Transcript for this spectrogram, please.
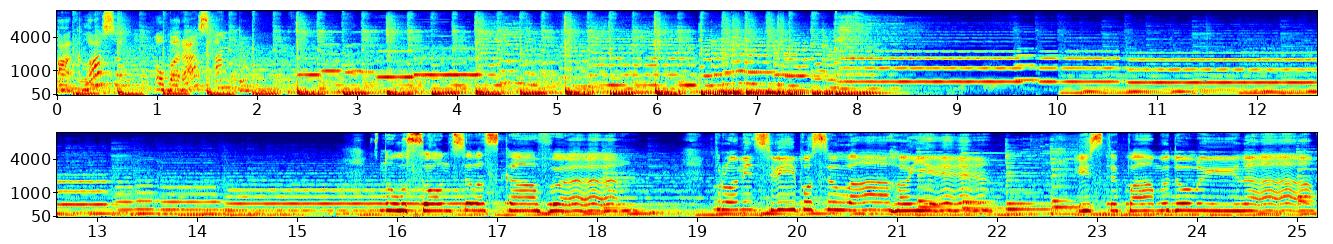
А класу Обарас Антон. Знову сонце ласкаве, промінь свій посилає, і степами долинам,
